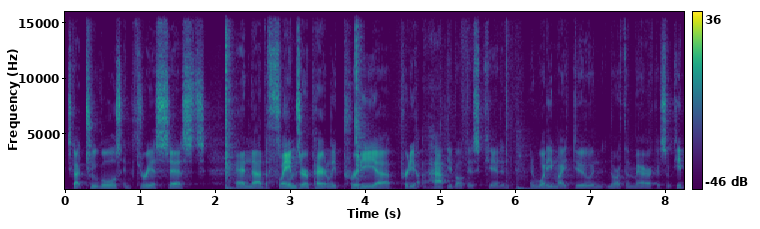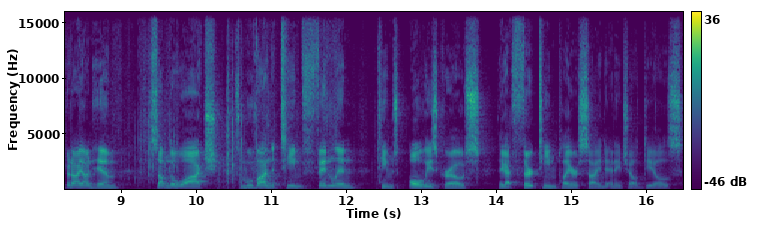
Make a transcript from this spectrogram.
He's got two goals and three assists. And uh, the Flames are apparently pretty uh, pretty happy about this kid and, and what he might do in North America. So keep an eye on him. Something to watch. Let's move on to Team Finland. Team's always gross. They got 13 players signed to NHL deals,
